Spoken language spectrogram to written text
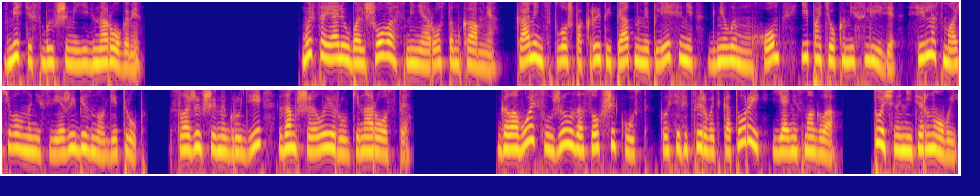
вместе с бывшими единорогами. Мы стояли у большого, с меня ростом камня. Камень, сплошь покрытый пятнами плесени, гнилым мхом и потеками слизи, сильно смахивал на несвежий безногий труп, сложивший на груди замшелые руки наросты. Головой служил засохший куст, классифицировать который я не смогла. Точно не терновый.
